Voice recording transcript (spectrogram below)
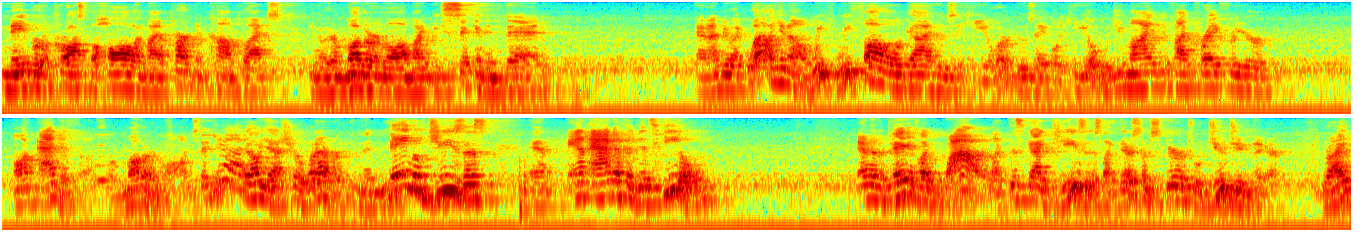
neighbor across the hall in my apartment complex, you know, their mother-in-law might be sickened in bed. And I'd be like, well, you know, we, we follow a guy who's a healer, who's able to heal. Would you mind if I pray for your Aunt Agatha or mother-in-law? And say, yeah, oh yeah, sure, whatever. In the name of Jesus, and Aunt Agatha gets healed. And then the pagan's like, wow, like this guy Jesus, like there's some spiritual juju there, right?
